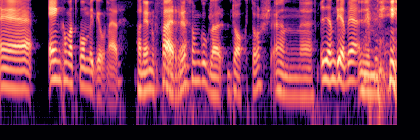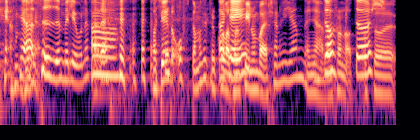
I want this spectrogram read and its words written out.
eh, 1,2 miljoner. Ja, det är ändå färre som googlar Doctors än uh, IMDB. IMDB. Ja, 10 miljoner färre. Ja. Fast det är ändå ofta man sitter och kollar på Okej. en film och bara, jag känner igen den jäveln från något. Och Doktors. så,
